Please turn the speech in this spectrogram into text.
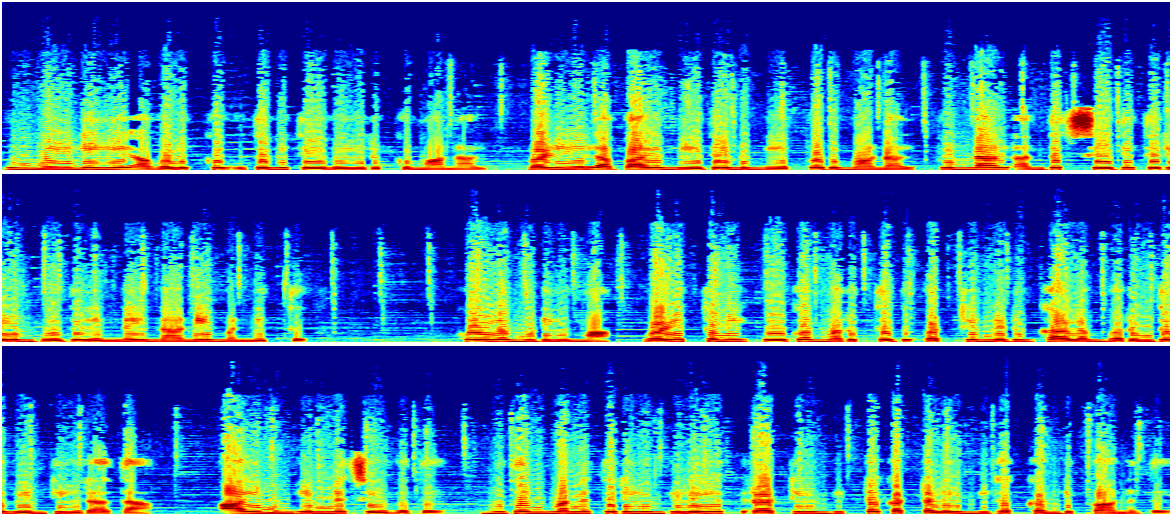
உண்மையிலேயே அவளுக்கு உதவி தேவையிருக்குமானால் வழியில் அபாயம் ஏதேனும் ஏற்படுமானால் பின்னால் அந்த செய்தி தெரியும் போது என்னை நானே மன்னித்து கொள்ள முடியுமா? வழித்துணை போக மறுத்தது பற்றி நெடுங்காலம் வருந்த வேண்டியிராதா? ஆயினும் என்ன செய்வது? முதன் மனத்தெரியும் இளைய பிராட்டியும் இட்ட கட்டளை மிக கண்டிப்பானது.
